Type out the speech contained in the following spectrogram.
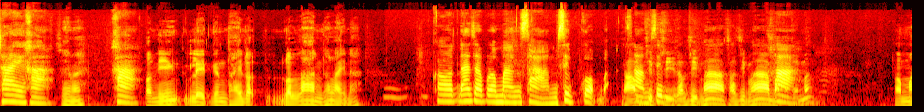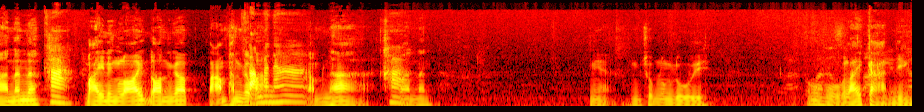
ใช่ค่ะ ใช่ไหม ค่ะ ตอนนี้เลทเงินไทยดอลลาร์เท่าไหร่นะ ก็น่าจะประมาณ 30 กว่าสามสิบสี่สามสิบห้าสามสิบห้าบาทค่ะเลยมั้งประมาณนั้นนะค่ะใบหนึ่งร้อยดอลก็สามพันกว่าบาท3,500สามพันห้าค่ะประมาณนั้น เนี่ยคุณผู้ชมลองดูดิ โอ้โหไร้ายกาดจริง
